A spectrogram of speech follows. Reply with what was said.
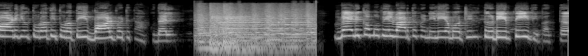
பாணியில் துரத்தி துரத்தி வாழ்வெட்டு தாக்குதல். வெலிகமவில் வர்த்தக நிலையம் ஒன்றில் திடீர் தீ விபத்து.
